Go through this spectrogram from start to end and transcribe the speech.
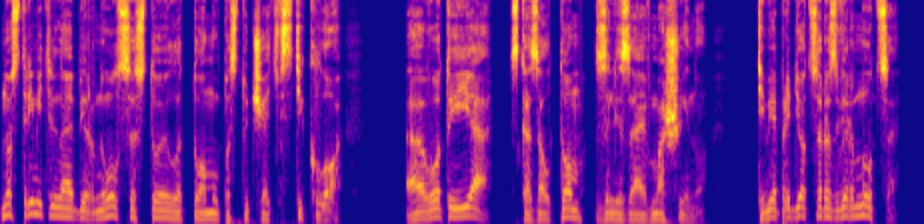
но стремительно обернулся, стоило Тому постучать в стекло. «А вот и я», — сказал Том, залезая в машину. «Тебе придется развернуться.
